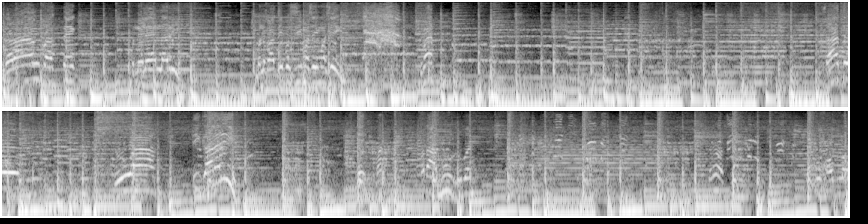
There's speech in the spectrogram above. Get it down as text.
Sekarang praktek penilaian lari. Menempati posisi masing-masing. buruan terus oh Allah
